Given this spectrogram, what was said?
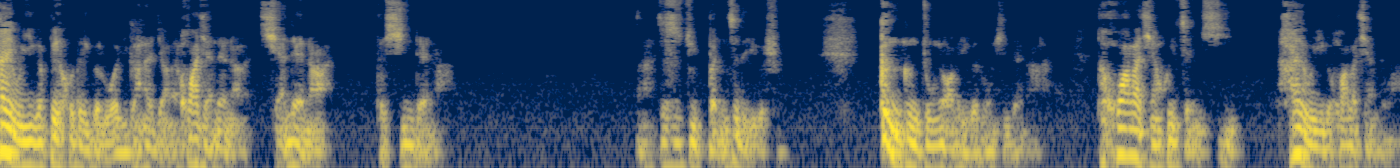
还有一个背后的一个逻辑，刚才讲了，花钱在哪，钱在哪，他心在哪，啊，这是最本质的一个事。更更重要的一个东西在哪？他花了钱会珍惜，还有一个花了钱什么？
